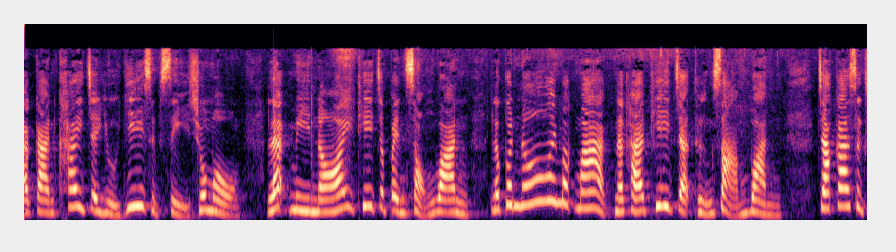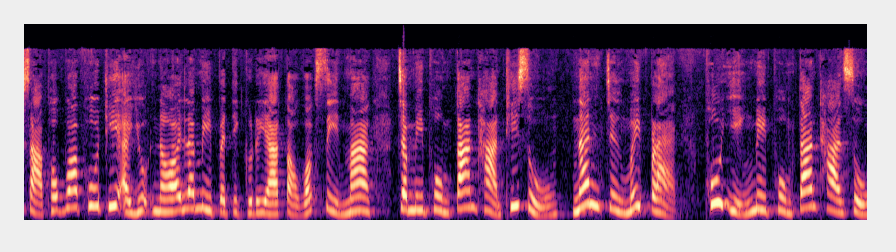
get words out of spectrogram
อาการไข้จะอยู่ 24 ชั่วโมง และมีน้อยที่จะเป็น 2 วัน แล้วก็น้อยมากๆนะคะที่จะถึง 3 วันจากการศึกษาพบว่าผู้ที่อายุน้อยและมีปฏิกิริยาต่อวัคซีนมาก จะมีภูมิต้านทานที่สูง นั่นจึงไม่แปลก ผู้หญิงมีภูมิต้านทานสูง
